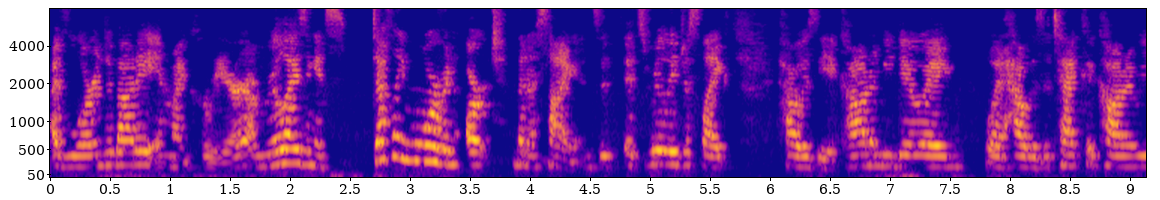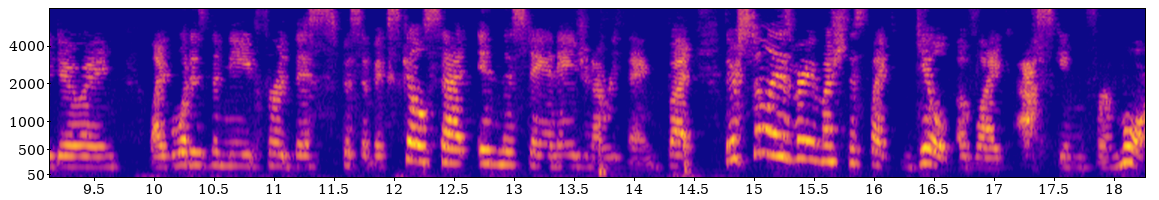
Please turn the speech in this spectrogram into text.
I've learned about it in my career, I'm realizing it's definitely more of an art than a science. It, it's really just like how is the economy doing? What how is the tech economy doing? Like what is the need for this specific skill set in this day and age and everything. But there still is very much this like guilt of like asking for more.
